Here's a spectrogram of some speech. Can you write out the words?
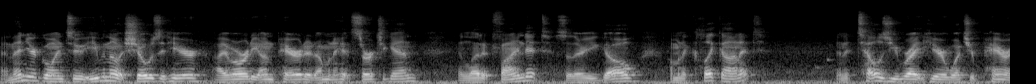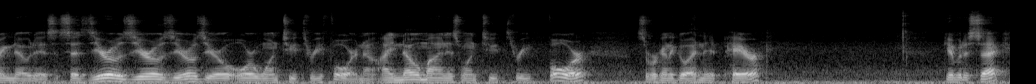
And then you're going to, even though it shows it here, I've already unpaired it. I'm going to hit search again and let it find it. So there you go. I'm going to click on it and it tells you right here what your pairing node is. It says 0000 or 1234. Now I know mine is 1234, so we're going to go ahead and hit pair. Give it a sec.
